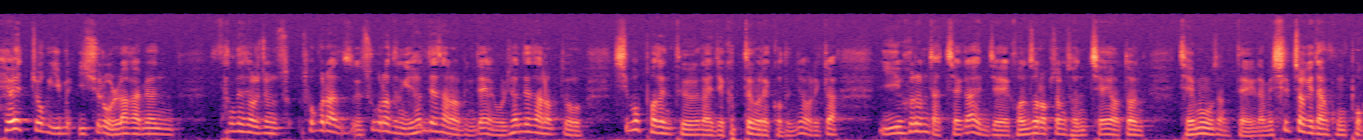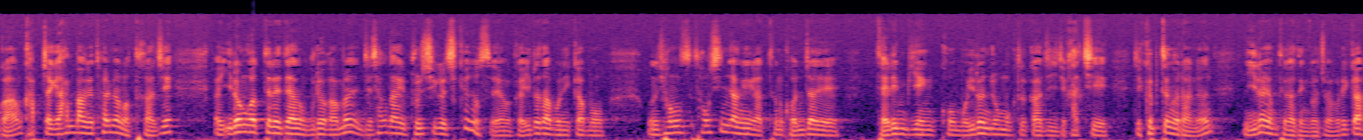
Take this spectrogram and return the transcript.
해외 쪽 이슈로 올라가면 상대적으로 좀 소그라, 수그러드는 게 현대산업인데, 오늘 현대산업도 15%나 이제 급등을 했거든요. 그러니까 이 흐름 자체가 이제 건설업종 전체의 어떤 재무 상태, 그 다음에 실적에 대한 공포감, 갑자기 한 방에 털면 어떡하지? 그러니까 이런 것들에 대한 우려감을 이제 상당히 불식을 시켜줬어요. 그러니까 이러다 보니까 뭐, 오늘 형, 성신장애 같은 건자의 대림 비행코 뭐 이런 종목들까지 이제 같이 이제 급등을 하는 이런 형태가 된 거죠. 그러니까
